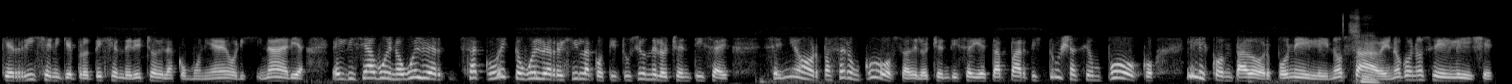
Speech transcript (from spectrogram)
que rigen y que protegen derechos de las comunidades originarias. Él dice, ah, bueno, vuelve, saco esto, vuelve a regir la constitución del 86. Señor, pasaron cosas del 86 esta parte, instruyase un poco. Él es contador, ponele, no sabe, no conoce de leyes,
